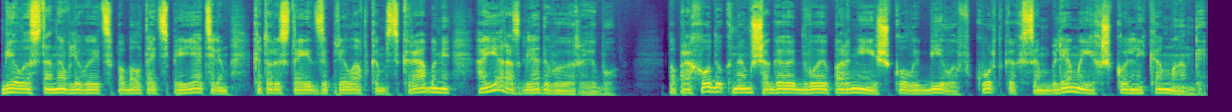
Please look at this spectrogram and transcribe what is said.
Билл останавливается поболтать с приятелем, который стоит за прилавком с крабами, а я разглядываю рыбу. По проходу к нам шагают двое парней из школы Билла в куртках с эмблемой их школьной команды.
